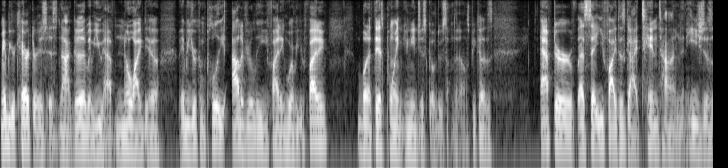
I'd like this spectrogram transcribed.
maybe your character is is not good. Maybe you have no idea. Maybe you're completely out of your league fighting whoever you're fighting. But at this point, you need to just go do something else because after let's say you fight this guy 10 times and he's just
